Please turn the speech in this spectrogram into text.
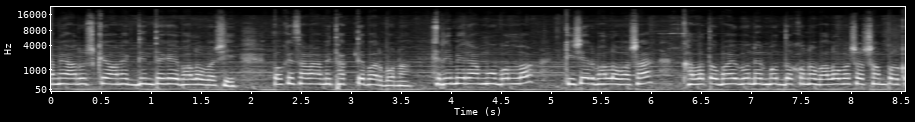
আমি আরুষকে অনেক দিন থেকেই ভালোবাসি। ওকে ছাড়া আমি থাকতে পারব না। রিমির আম্মু বলল, কিসের ভালোবাসা? খালাতো ভাই বোনের মধ্যে কোনো ভালোবাসার সম্পর্ক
